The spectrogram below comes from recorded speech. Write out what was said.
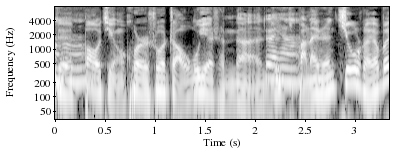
对，报警或者说找物业什么的，对，把那人揪出来，要不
